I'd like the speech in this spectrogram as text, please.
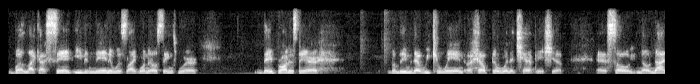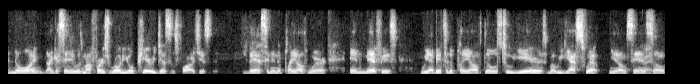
But like I said, even then, it was like one of those things where they brought us there, believing that we can win or help them win a championship. And so, you know, not knowing, like I said, it was my first rodeo period just as far as just advancing in the playoffs, where in Memphis, we have been to the playoffs those two years, but we got swept, you know what I'm saying? Right. So,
